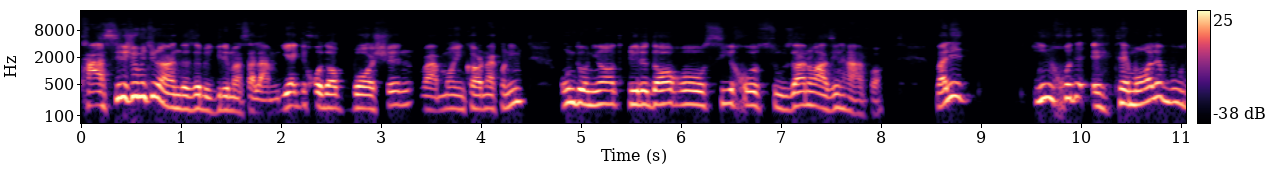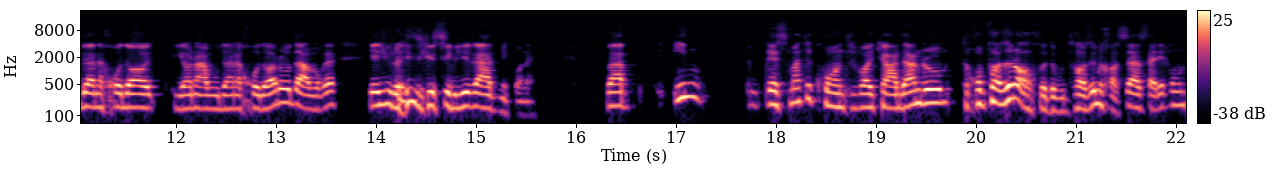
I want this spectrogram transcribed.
تاثیرش رو می‌تونه اندازه بگیری مثلا. اگه خدا باشه و ما این کار نکنیم اون دنیا غیر داغ و سیخ و سوزن و از این حرفا. ولی این خود احتمال بودن خدا یا نبودن خدا رو در واقع یه جورایی زیر سیبیلی رد می‌کنه. و این قسمت کوانتیفای کردن رو خب تازه راه افتاده بود. تازه می‌خواسته از طریق اون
